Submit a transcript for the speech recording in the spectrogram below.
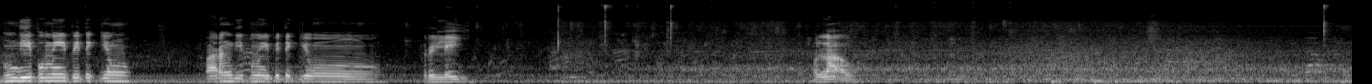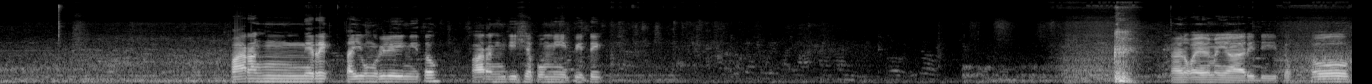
hindi pumipitik yung, parang hindi pumipitik yung relay. Wala oh. Parang nirekta yung relay nito. Parang hindi siya pumipitik. ano kaya nangyari dito? So,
